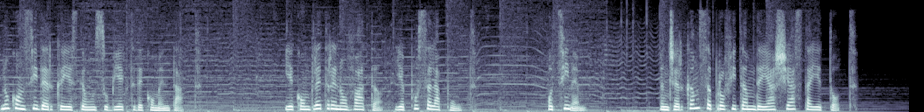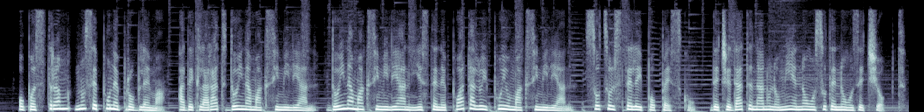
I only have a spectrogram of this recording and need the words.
Nu consider că este un subiect de comentat. E complet renovată, e pusă la punct. O ținem. Încercăm să profităm de ea și asta e tot. O păstrăm, nu se pune problema, a declarat Doina Maximilian. Doina Maximilian este nepoata lui Puiu Maximilian, soțul Stelei Popescu, decedat în anul 1998.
